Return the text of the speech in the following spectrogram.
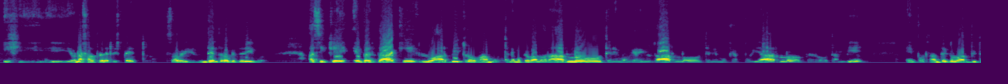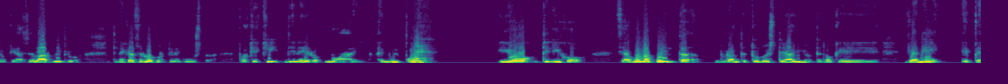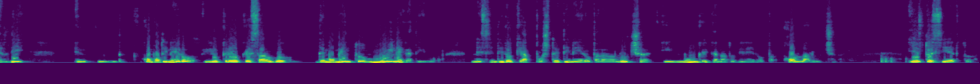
y, una falta de respeto. ¿Sabes? ¿Entiendes lo que te digo? Así que es verdad que los árbitros, vamos, tenemos que valorarlo, tenemos que ayudarlo, tenemos que apoyarlo, pero también es importante que los árbitros que hace el árbitro tiene que hacerlo porque le gusta, porque aquí dinero no hay, hay muy poco. Eh. Y yo te digo, si hago una cuenta durante todo este año de lo que gané y perdí como dinero, yo creo que es algo de momento muy negativo en el sentido que aposté dinero para la lucha y nunca he ganado dinero con la lucha. Y esto es cierto.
